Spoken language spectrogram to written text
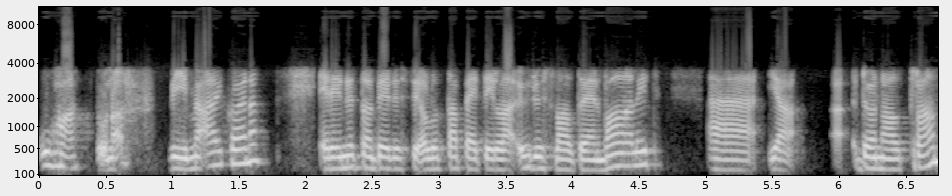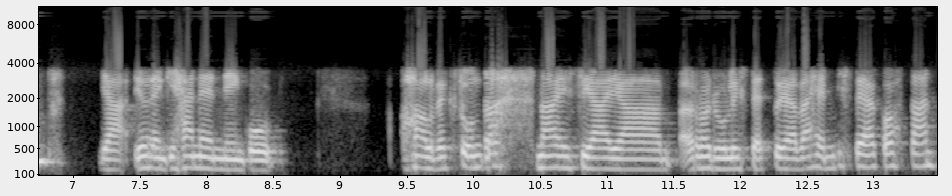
uhattuna viime aikoina. Eli nyt on tietysti ollut tapetilla Yhdysvaltojen vaalit ää, ja Donald Trump. Ja jotenkin hänen niin kuin, halveksunta naisia ja rodullistettuja vähemmistöjä kohtaan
